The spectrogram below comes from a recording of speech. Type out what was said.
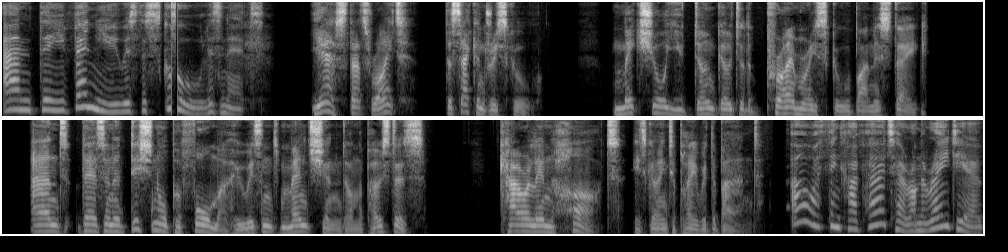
and the venue is the school, isn't it? Yes, that's right. The secondary school. Make sure you don't go to the primary school by mistake. And there's an additional performer who isn't mentioned on the posters. Carolyn Hart is going to play with the band. Oh, I think I've heard her on the radio.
